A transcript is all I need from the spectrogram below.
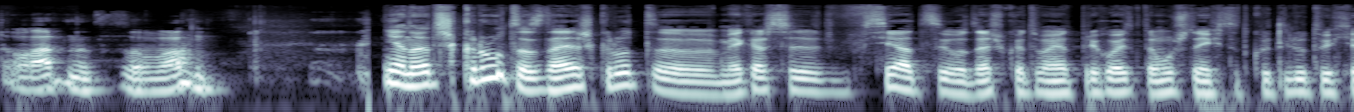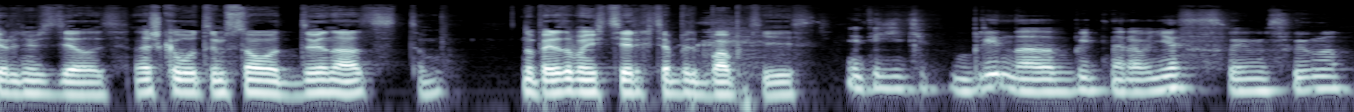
Ладно, это забавно. Не, ну это ж круто, знаешь, круто. Мне кажется, все отцы, вот, знаешь, в какой-то момент приходят к тому, что они хотят какую-то лютую херню сделать. Знаешь, как будто им снова 12 там. Но при этом у них теперь хотя бы бабки есть. И такие, типа, блин, надо быть наравне со своим сыном.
